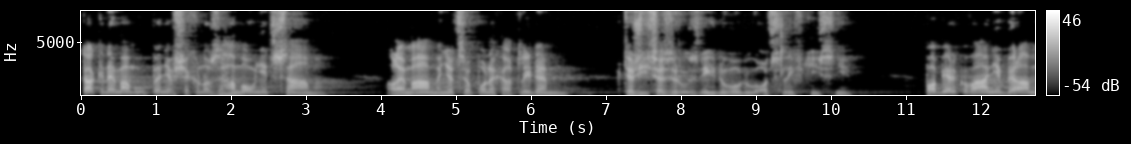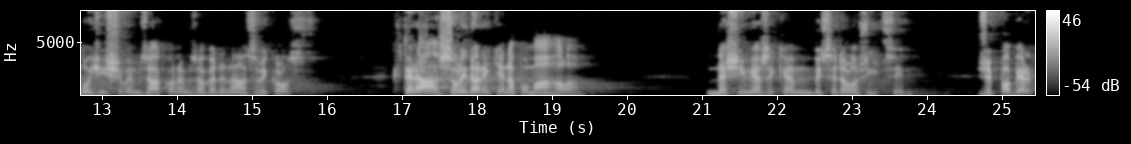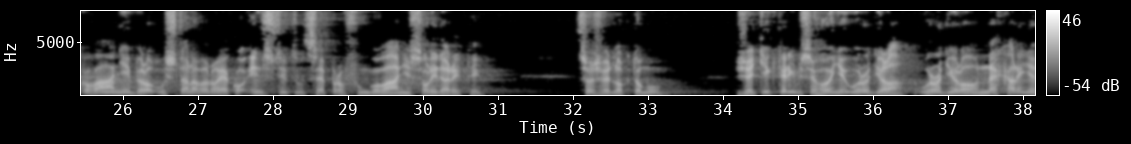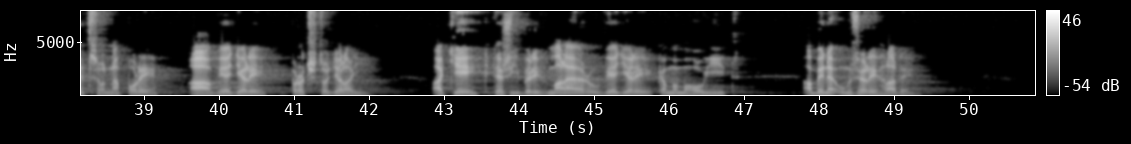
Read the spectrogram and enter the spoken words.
tak nemám úplně všechno zhamounit sám, ale mám něco ponechat lidem, kteří se z různých důvodů odstli v tísni. Paběrkování byla Mojžišovým zákonem zavedená zvyklost, která solidaritě napomáhala. Dnešním jazykem by se dalo říci, že paběrkování bylo ustanoveno jako instituce pro fungování solidarity, což vedlo k tomu, že ti, kterým se hojně urodila, urodilo, nechali něco na poli a věděli, proč to dělají. A ti, kteří byli v maléru, věděli, kam mohou jít, aby neumřeli hlady.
